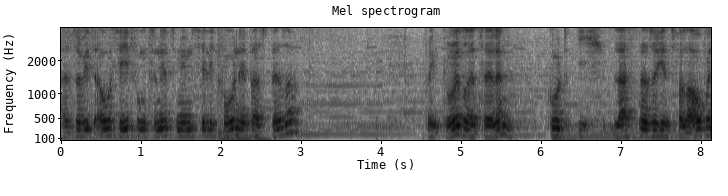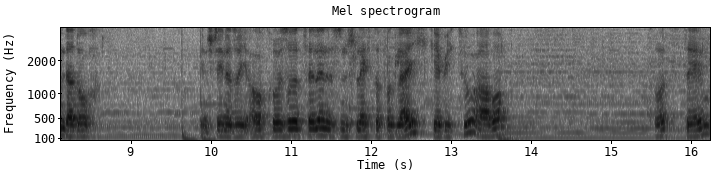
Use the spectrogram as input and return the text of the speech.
Also so wie es aussieht, funktioniert es mit dem Silikon etwas besser. Bringt größere Zellen. Gut, ich lasse es natürlich jetzt verlaufen, dadurch entstehen natürlich auch größere Zellen. Das ist ein schlechter Vergleich, gebe ich zu, aber trotzdem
